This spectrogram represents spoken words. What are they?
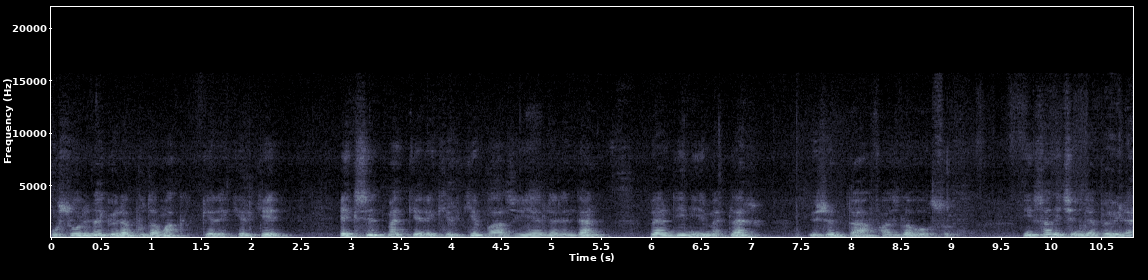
usulüne göre budamak gerekir ki, eksiltmek gerekir ki bazı yerlerinden verdiği nimetler, üzüm daha fazla olsun. İnsan için de böyle.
